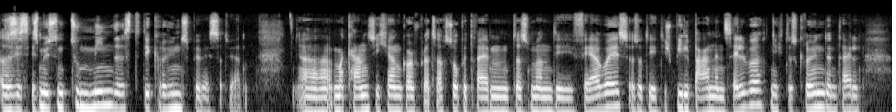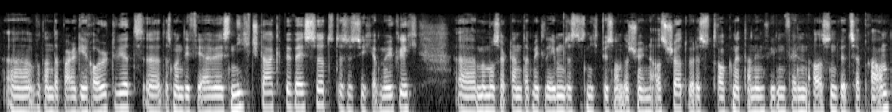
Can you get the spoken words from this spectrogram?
Also es, ist, es müssen zumindest die Grüns bewässert werden. Äh, man kann sicher einen Golfplatz auch so betreiben, dass man die Fairways, also die, die Spielbahnen selber, nicht das Grün, den Teil, äh, wo dann der Ball gerollt wird, äh, dass man die Fairways nicht stark bewässert. Das ist sicher möglich. Äh, man muss halt dann damit leben, dass das nicht besonders schön ausschaut, weil das trocknet dann in vielen Fällen aus und wird sehr braun.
